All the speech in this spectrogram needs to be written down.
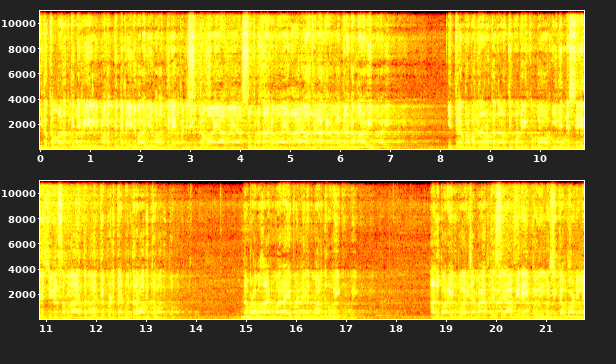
ഇതൊക്കെ മതത്തിന്റെ പേരിൽ മതത്തിന്റെ പേര് പറഞ്ഞ് മതത്തിലെ പരിശുദ്ധമായ സുപ്രധാനമായ ആരാധനാ കർമ്മങ്ങളുടെ മറവിൽ ഇത്തരം പ്രവർത്തനങ്ങളൊക്കെ നടത്തിക്കൊണ്ടിരിക്കുമ്പോ ഇതിന്റെ ശരിതെറ്റുകൾ സമുദായത്തെ ബോധ്യപ്പെടുത്തേണ്ട ഉത്തരവാദിത്വം. നമ്മുടെ മഹാന്മാരായ പണ്ഡിതന്മാർ നിർവഹിക്കും. അത് പറയുമ്പോൾ ജമാഅത്ത് ഇസ്ലാമിനെ ഇപ്പൊ വിമർശിക്കാൻ പാടില്ല.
